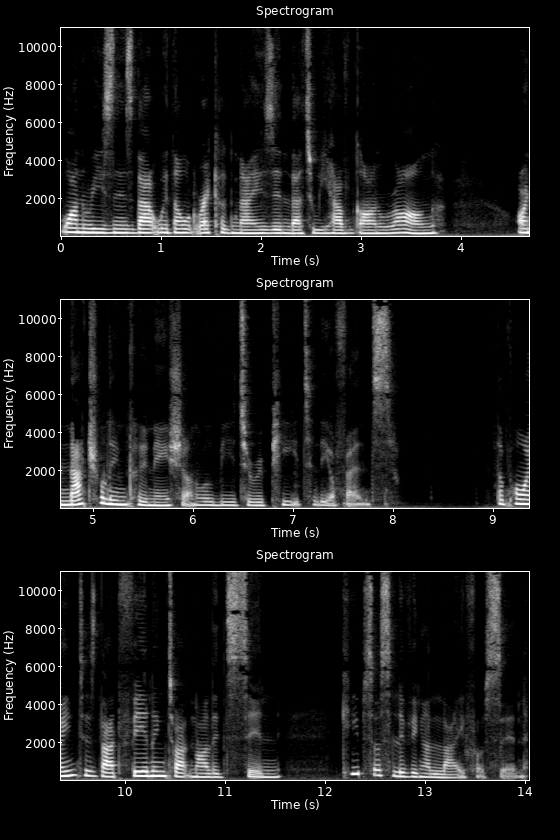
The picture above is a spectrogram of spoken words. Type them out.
One reason is that without recognizing that we have gone wrong, our natural inclination will be to repeat the offense. The point is that failing to acknowledge sin keeps us living a life of sin.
